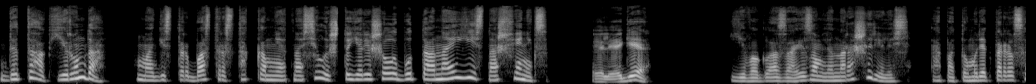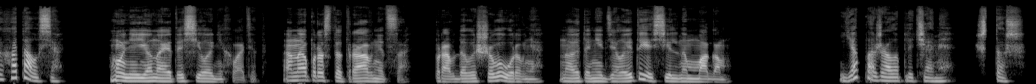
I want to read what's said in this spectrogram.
«Да так, ерунда. Магистр Бастерс так ко мне относилась, что я решила, будто она и есть наш Феникс». «Элегия?» Его глаза изумленно расширились, а потом ректор расхохотался. У нее на это силы не хватит. Она просто травница, правда, высшего уровня, но это не делает ее сильным магом. Я пожала плечами. Что ж,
